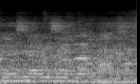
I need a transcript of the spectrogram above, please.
Deus.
